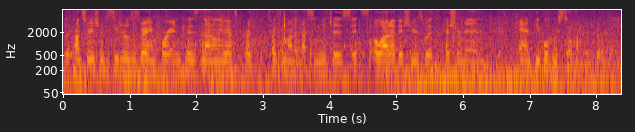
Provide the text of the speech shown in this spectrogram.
The conservation of turtles is very important because not only we have to protect them on the nesting beaches, it's a lot of issues with fishermen and people who still hunt them for the meat.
